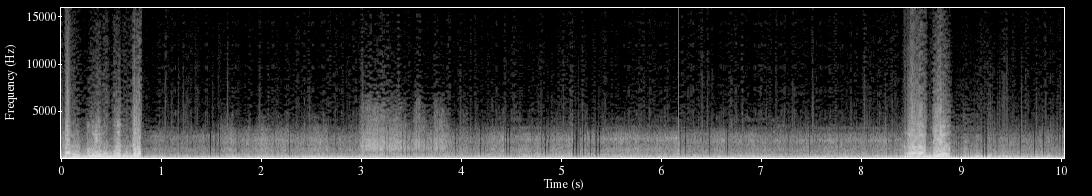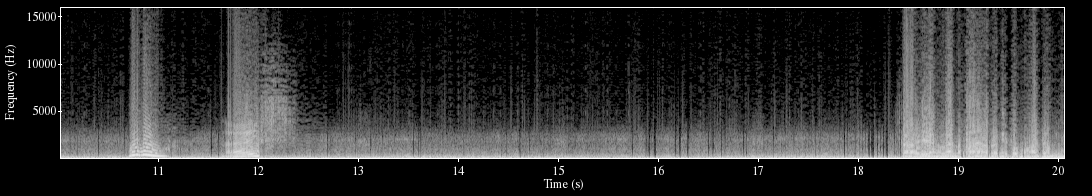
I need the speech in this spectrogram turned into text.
Kalbo yung bundok. Grabe oh. Woohoo! Nice! Sayang lang, nakaharang itong mga damo.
